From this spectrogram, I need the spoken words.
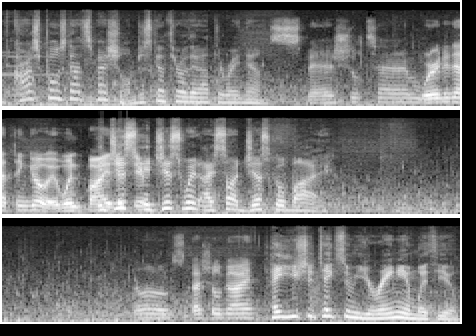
The crossbow's not special. I'm just gonna throw that out there right now. Special time. Where did that thing go? It went by It this just area. it just went. I saw it just go by. Hello, special guy. Hey, you should take some uranium with you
